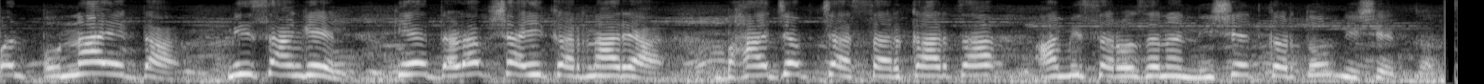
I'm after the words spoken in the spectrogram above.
पण पुन्हा एकदा मी सांगेल की हे दडपशाही करणाऱ्या भाजपच्या सरकारचा आम्ही सर्वजण निषेध करतो निषेध करतो.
